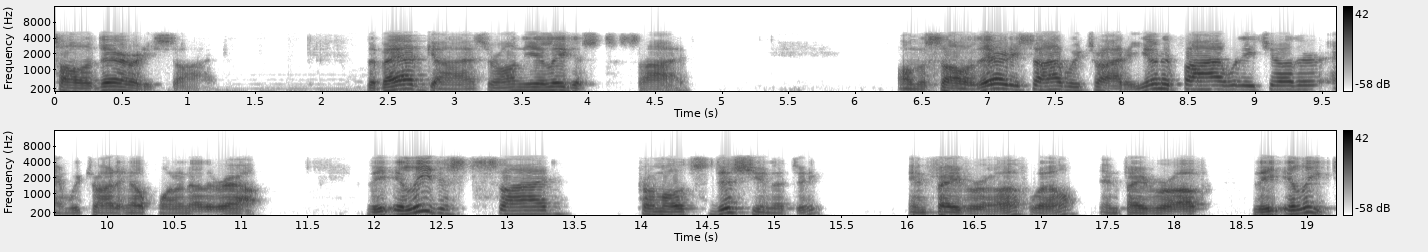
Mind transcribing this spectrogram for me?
solidarity side. The bad guys are on the elitist side. On the solidarity side, we try to unify with each other and we try to help one another out. The elitist side promotes disunity in favor of, well, in favor of the elite.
